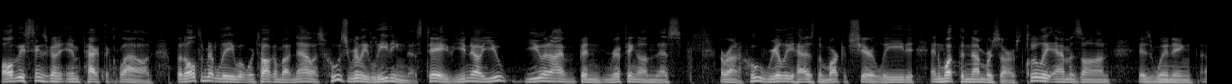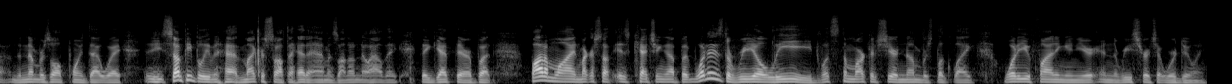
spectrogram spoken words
All these things are going to impact the cloud. But ultimately what we're talking about now is who's really leading this? Dave, you know, you, you and I have been riffing on this around who really has the market share lead and what the numbers are. Clearly Amazon is winning. Uh, the numbers all point that way. Some people even have Microsoft ahead of Amazon. I don't know how they, they get there, but bottom line, Microsoft is catching up, but what is the real lead? What's the market share numbers look like? What are you finding in your in the research that we're doing?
